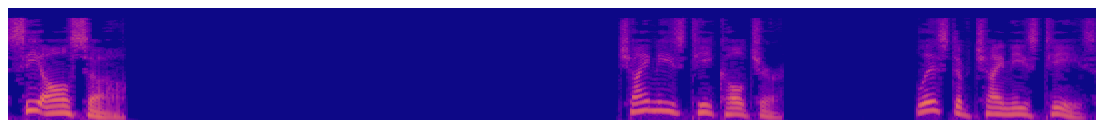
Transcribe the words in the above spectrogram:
See also. Chinese tea culture. List of Chinese teas.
